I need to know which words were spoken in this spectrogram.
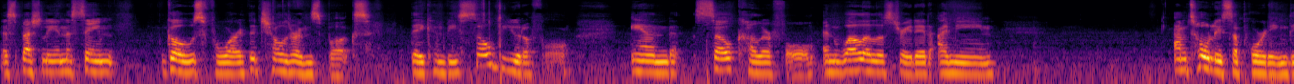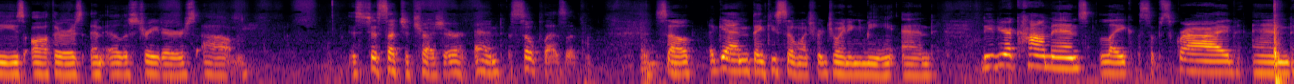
especially in the same goes for the children's books. They can be so beautiful and so colorful and well illustrated. I mean, I'm totally supporting these authors and illustrators. Um, it's just such a treasure and so pleasant. So again, thank you so much for joining me and leave your comments, like, subscribe, and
